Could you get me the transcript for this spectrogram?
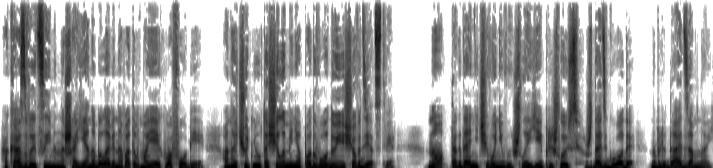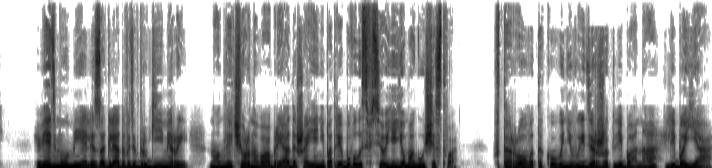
Оказывается, именно Шаена была виновата в моей аквафобии. Она чуть не утащила меня под воду еще в детстве. Но тогда ничего не вышло, и ей пришлось ждать годы, наблюдать за мной. Ведьмы умели заглядывать в другие миры, но для черного обряда Шаене потребовалось все ее могущество. Второго такого не выдержит либо она, либо я.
